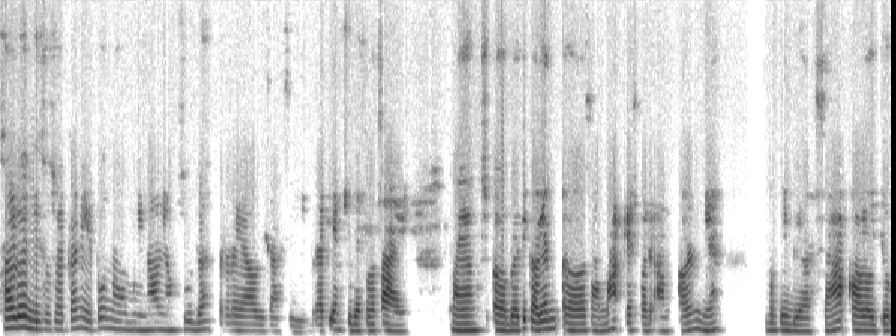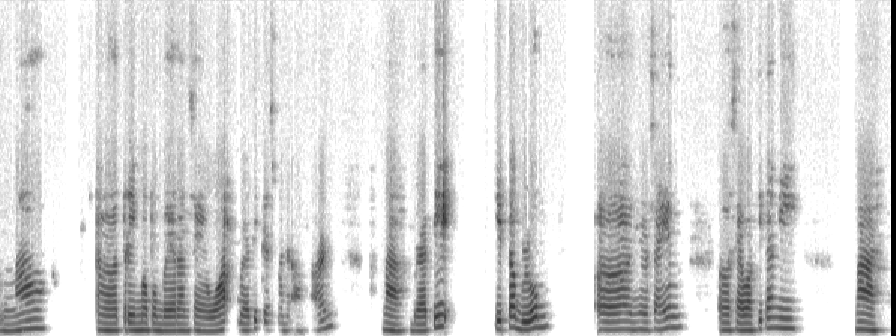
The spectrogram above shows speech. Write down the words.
Saldo yang disesuaikan yaitu nominal yang sudah terrealisasi, berarti yang sudah selesai. Nah, yang uh, berarti kalian uh, sama cash pada unearned ya. Seperti biasa, kalau jurnal uh, terima pembayaran sewa, berarti cash pada unearned. Nah, berarti kita belum uh, nyelesain uh, sewa kita nih. Nah,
